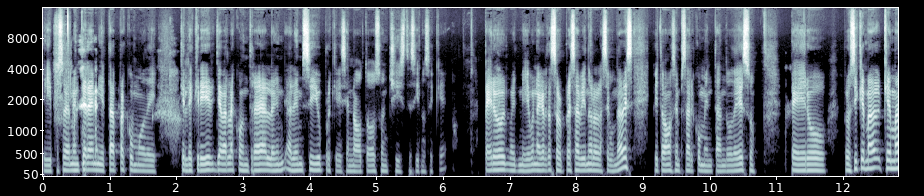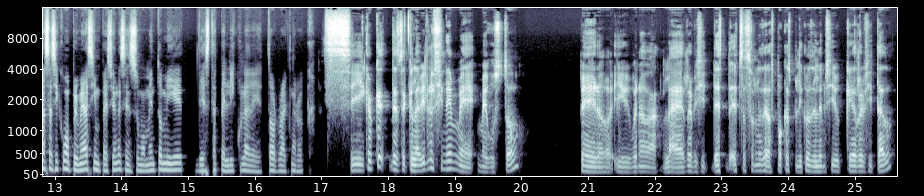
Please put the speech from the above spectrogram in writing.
Y pues obviamente era mi etapa como de que le quería llevar la contraria al, MCU porque dice, no, todos son chistes y no sé qué. Pero me, llevo una gran sorpresa viéndolo la segunda vez. Ahorita vamos a empezar comentando de eso. Pero, pero sí, que más, qué más así como primeras impresiones en su momento, Miguel, de esta película de Thor Ragnarok? Sí, creo que desde que la vi en el cine me, me gustó. Pero, y bueno, la he revisitado. Estas son las de las pocas películas del MCU que he revisitado.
